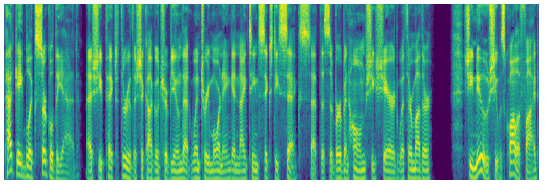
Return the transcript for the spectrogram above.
Pat Gabelick circled the ad as she picked through the Chicago Tribune that wintry morning in 1966 at the suburban home she shared with her mother. She knew she was qualified.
